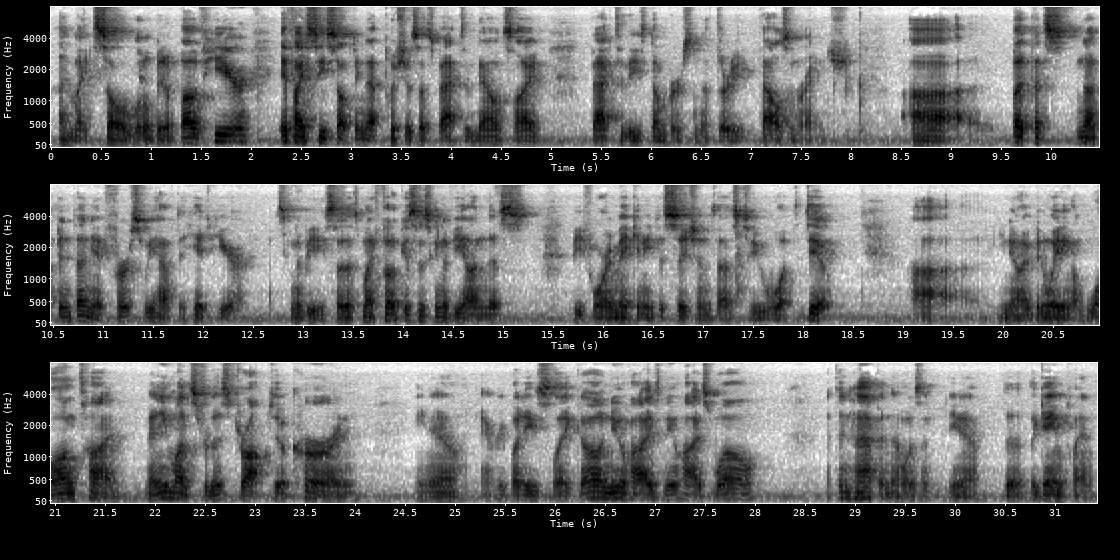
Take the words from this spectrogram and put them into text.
I might sell a little bit above here if I see something that pushes us back to the downside back to these numbers in the 30,000 range. Uh, but that's not been done yet. First, we have to hit here. It's going to be so. That's my focus is going to be on this before I make any decisions as to what to do. Uh, you know, I've been waiting a long time, many months, for this drop to occur, and You know, everybody's like, "Oh, new highs, new highs." Well, that didn't happen. That wasn't, you know, the the game plan.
